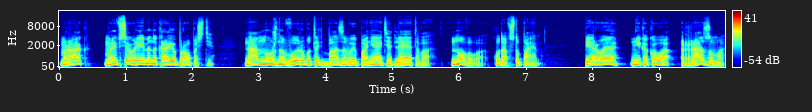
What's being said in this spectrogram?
Мрак, мы все время на краю пропасти. Нам нужно выработать базовые понятия для этого нового, куда вступаем. Первое никакого разума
